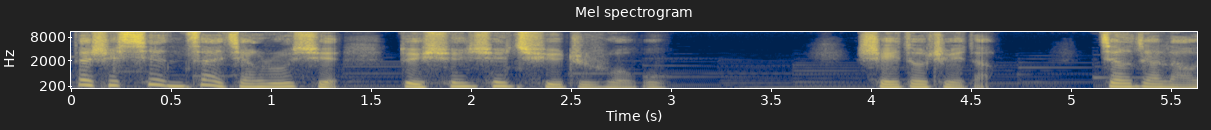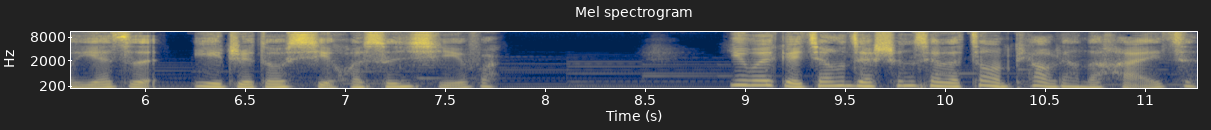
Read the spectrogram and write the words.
但是现在江如雪对轩轩趋之若鹜，谁都知道，江家老爷子一直都喜欢孙媳妇儿，因为给江家生下了这么漂亮的孩子。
